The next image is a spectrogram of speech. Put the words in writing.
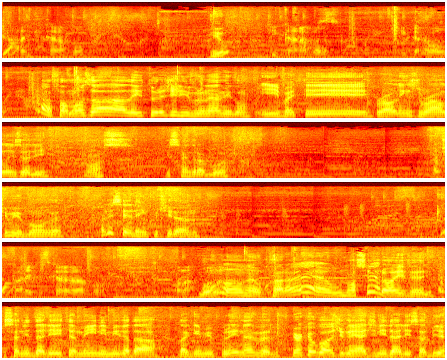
Cara, que cara bom. Viu? Que cara bom. Que cara bom. É a famosa leitura de livro, né, amigão? Ih, vai ter Rowlings Rowlings ali. Nossa, que Sandra boa. Time bom, velho. Olha esse elenco tirando. Eu falei que esse cara era bom. Olha lá. Bom não, né? O cara é o nosso herói, velho. Essa Nidalee aí também, inimiga da, da gameplay, né, velho? Pior que eu gosto de ganhar de Nidalee, sabia?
